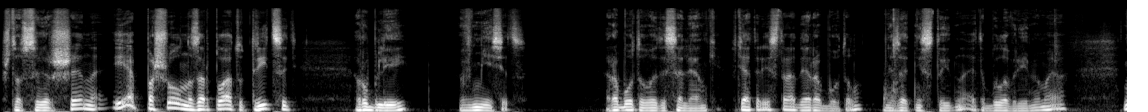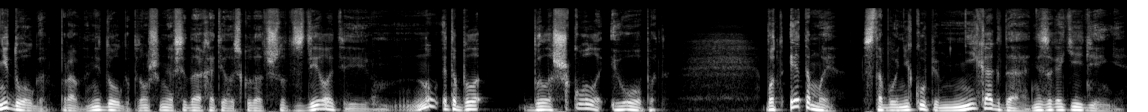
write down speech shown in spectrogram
что совершенно... И я пошел на зарплату 30 рублей в месяц. Работал в этой солянке в театре эстрады. Я работал. Мне за это не стыдно. Это было время мое. Недолго, правда, недолго, потому что мне всегда хотелось куда-то что-то сделать. И, ну, это было, была школа и опыт. Вот это мы с тобой не купим никогда, ни за какие деньги.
